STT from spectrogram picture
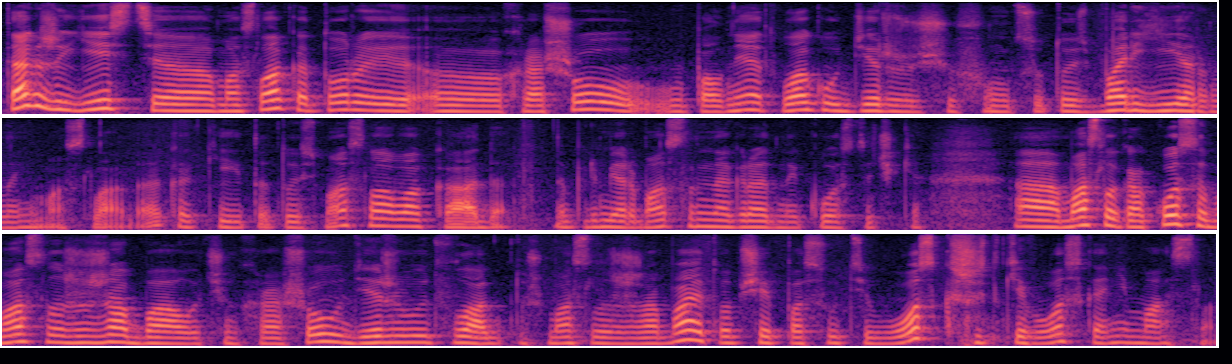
Также есть э, масла, которые э, хорошо выполняют влагоудерживающую функцию, то есть барьерные масла да, какие-то, то есть масло авокадо, например, масло виноградной косточки. А, масло кокоса, масло жожоба очень хорошо удерживают влагу, потому что масло жожоба это вообще по сути воск, жидкий воск, а не масло.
